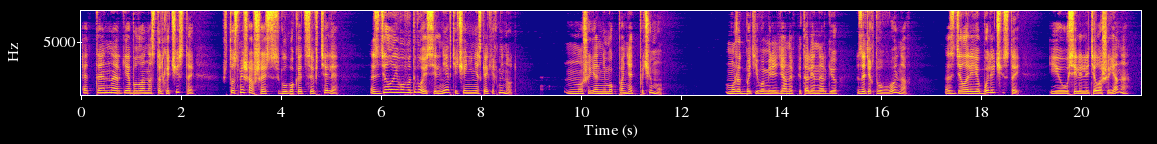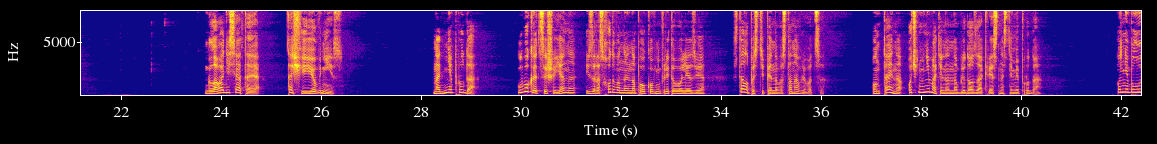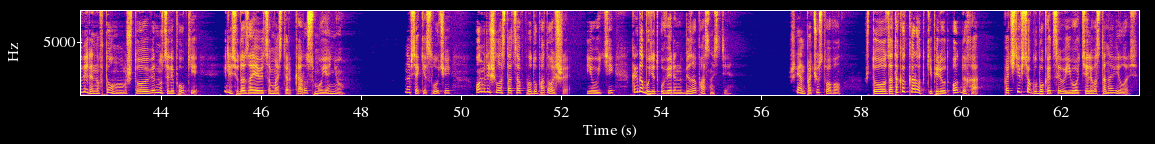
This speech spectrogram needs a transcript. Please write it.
Эта энергия была настолько чистой, что смешавшись с глубокой ци в теле, сделала его вдвое сильнее в течение нескольких минут. Но Шиян не мог понять, почему. Может быть, его меридианы впитали энергию из этих двух воинов, сделали ее более чистой и усилили тело Шияна? Глава 10. Тащи ее вниз. На дне пруда – Глубокая ци Шияна, израсходованная на пауков нефритового лезвия, стала постепенно восстанавливаться. Он тайно очень внимательно наблюдал за окрестностями пруда. Он не был уверен в том, что вернутся ли пауки, или сюда заявится мастер Карус Мояню. На всякий случай, он решил остаться в пруду подольше и уйти, когда будет уверен в безопасности. Шиен почувствовал, что за такой короткий период отдыха почти все глубокое ци в его теле восстановилось.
